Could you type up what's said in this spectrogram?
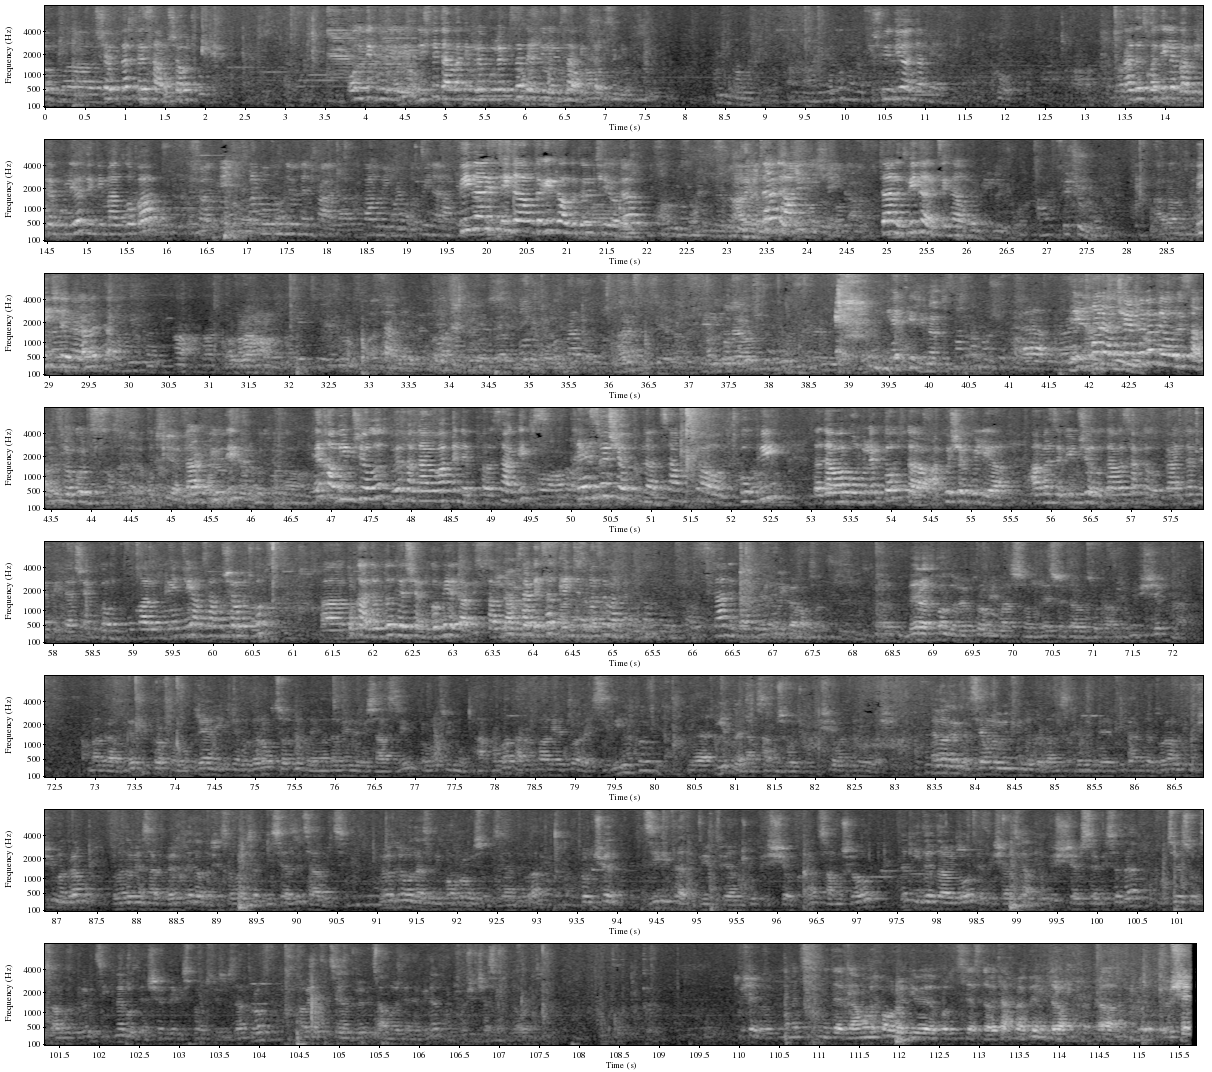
რომ შევხვდათ დღეს სამუშაო ჯგუფი. პოლიტიკური ნიშნით დაპატიმრებულების და დერძილების საკითხებს. შვიდი ადამიანი. გადაწყვეტილება მიღებულია, დიდი მადლობა. ვინ არის წინააღმდეგი ქალბატონჩიო რა? ძალიან ვინ არის წინააღმდეგი? სიჩუმე. შეკრავდა თავი? ეხლა რა შეიძლება მეორე საფიც როგორც დაგვიდით ეხლა ვიმჟელოთ ეხლა დავაყენებ საკითხს დღესვე შევქმნათ სამუშაო ჯგუფი და დავაკომპლექტოთ და აქვე შეგვიძლია ამაზე ვიმჟელოთ დავასახელოთ კანდიდატები და შემდგომ უყაროთ კენჭი ამ სამუშაო ჯგუფს თუ გადავდოთ ეს შემდგომი ეტაპი საკითხსაც კენჭის მასე ვასაკეთებთ ძალიან მე რა თქმა უნდა ვფიქრობ იმას რომ ეს დავუწყოთ ამ ჯგუფის შექმნა მაგრამ მე ვფიქრობ რომ რეალი იქნებოდა რომ ცოდნებოდა იმ ადამიანების აზრი ვინმე ახლა თანხმარია თუ არა ისინი იყვნენ ამ სამუშაო ჯგუფის შემადგენლობაში. მე მაგალითად შეუნოვით ვინმე და მოსახლეობის ერთი კანდიდატურა ამ ჯგუფში მაგრამ ადამიანს არ ვერ ხედავდა შესაძლებლად მისი აზრიც არ ვიცი. მე რომ ასეთი კომპრომისული ზიანდება რომ ჩვენ ძირითადი ბირთვი ამ ჯგუფის შევქმნათ სამუშაო და კიდევ დავიტოვოთ ერთი შანსი ამ ჯგუფის შევსებისა და უცესობის წარმოქმნებით იქნებოდიან შემდეგი ისტორიის მიზანი რომ ცენტრები წარმოედგენებინათ ამ შეიძლება მე გამოვიხმაურებ იგივე პოზიციას და ვეთანხმები, იმიტომ რომ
